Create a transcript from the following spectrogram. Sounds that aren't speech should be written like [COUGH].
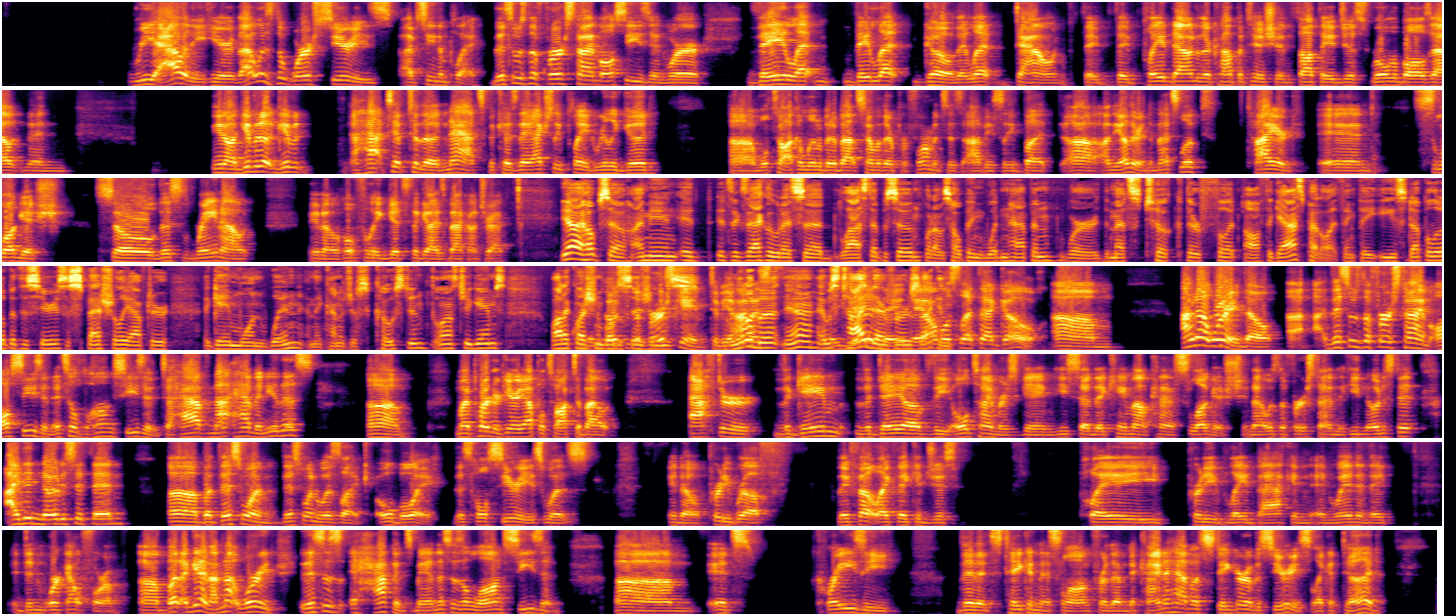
reality here, that was the worst series I've seen him play. This was the first time all season where they let they let go, they let down, they they played down to their competition, thought they'd just roll the balls out, and then you know give it a give it a hat tip to the Nats because they actually played really good. Uh, we'll talk a little bit about some of their performances, obviously, but uh, on the other end, the Mets looked tired and sluggish. So this rain out, you know, hopefully gets the guys back on track. Yeah, I hope so. I mean, it, it's exactly what I said last episode, what I was hoping wouldn't happen, where the Mets took their foot off the gas pedal. I think they eased up a little bit this series, especially after a game one win, and they kind of just coasted the last two games. A lot of questionable decisions. The first game, to be a honest, little bit, yeah, it was tied did. there They- for a they second. almost let that go. Um, I'm not worried though. Uh, this was the first time all season. It's a long season to have not have any of this. Um, my partner Gary Apple talked about after the game, the day of the old timers game. He said they came out kind of sluggish, and that was the first time that he noticed it. I didn't notice it then, uh, but this one, this one was like, oh boy, this whole series was, you know, pretty rough. They felt like they could just play pretty laid back and, and win and they it didn't work out for them um, but again i'm not worried this is it happens man this is a long season um, it's crazy that it's taken this long for them to kind of have a stinker of a series like a dud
